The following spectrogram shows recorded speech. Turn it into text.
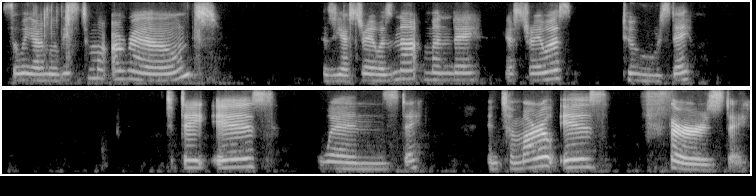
So we got to move these tomorrow around because yesterday was not Monday. Yesterday was Tuesday. Today is Wednesday. And tomorrow is Thursday.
